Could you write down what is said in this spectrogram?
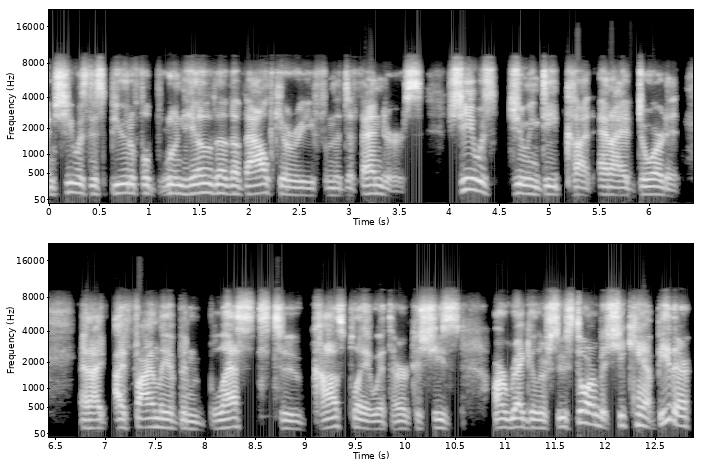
And she was this beautiful Brunhilde the Valkyrie from the Defenders. She was doing deep cut, and I adored it. And I, I finally have been blessed to cosplay with her because she's our regular Sue Storm, but she can't be there.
